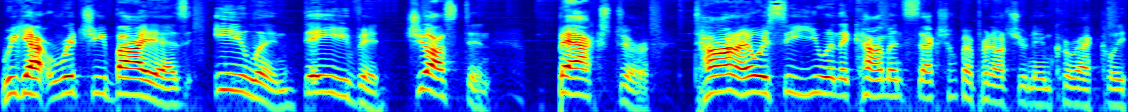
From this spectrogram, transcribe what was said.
We got Richie Baez, Elin, David, Justin, Baxter, Ton, I always see you in the comments section. Hope I pronounced your name correctly.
